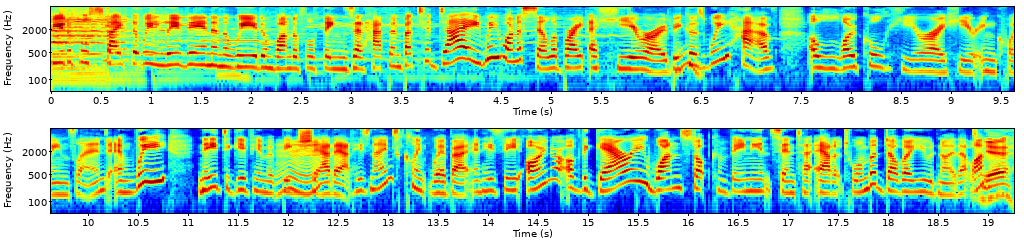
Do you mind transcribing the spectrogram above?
beautiful state that we live in and the weird and wonderful things that happen. But today we want to celebrate a hero because we have a local hero here in Queensland and we need to give him a big hmm. shout out. His name's Clint Webber and he's the owner of the Gowrie One Stop Convenience Centre out at Toowoomba. Dobbo, you would know that one. Yeah.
